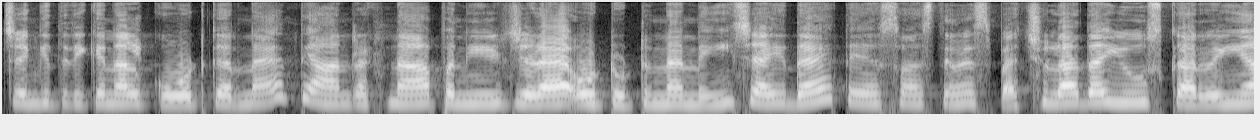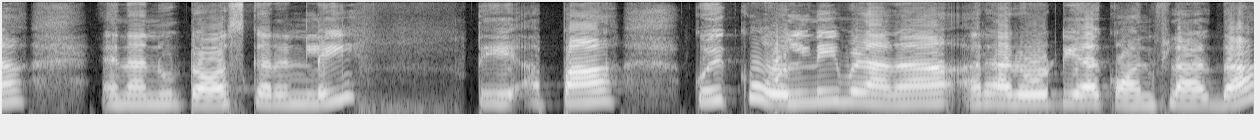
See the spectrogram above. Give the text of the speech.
ਚੰਗੀ ਤਰੀਕੇ ਨਾਲ ਕੋਟ ਕਰਨਾ ਹੈ। ਧਿਆਨ ਰੱਖਣਾ ਪਨੀਰ ਜਿਹੜਾ ਹੈ, ਉਹ ਟੁੱਟਣਾ ਨਹੀਂ ਚਾਹੀਦਾ ਹੈ ਤੇ ਇਸ ਵਾਸਤੇ ਮੈਂ ਸਪੈਚੂਲਾ ਦਾ ਯੂਜ਼ ਕਰ ਰਹੀ ਹਾਂ ਇਹਨਾਂ ਨੂੰ ਟੌਸ ਕਰਨ ਲਈ। ਤੇ ਆਪਾਂ ਕੋਈ ਘੋਲ ਨਹੀਂ ਬਣਾਉਣਾ ਅਰਾਰੋਟ ਜਾਂ ਕੌਰਨਫਲਾਰ ਦਾ।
